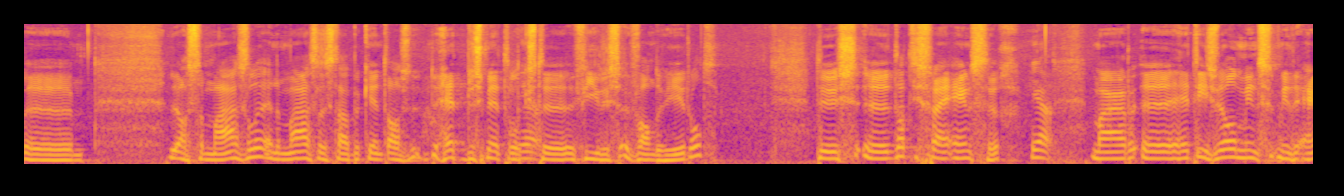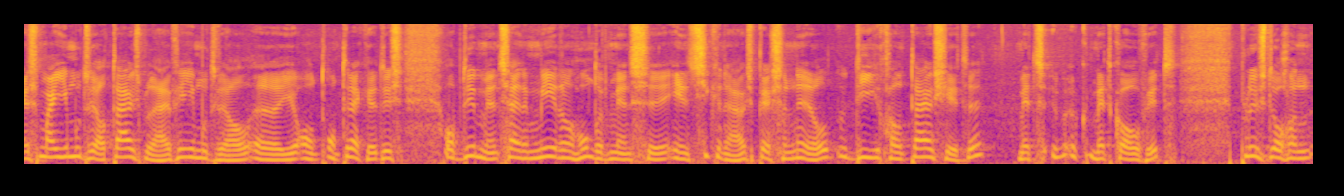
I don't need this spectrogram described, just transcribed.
eh, als de mazelen. En de mazelen staat bekend als het besmettelijkste virus van de wereld. Dus eh, dat is vrij ernstig. Ja. Maar het is wel minst, minder ernstig. Maar je moet wel thuis blijven. Je moet wel je ont- onttrekken. Dus op dit moment zijn er meer dan 100 mensen in het ziekenhuis, personeel, die gewoon thuis zitten met, met COVID. Plus nog een,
